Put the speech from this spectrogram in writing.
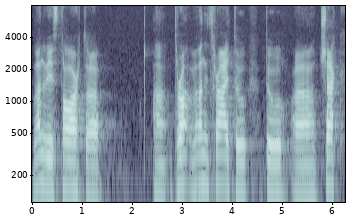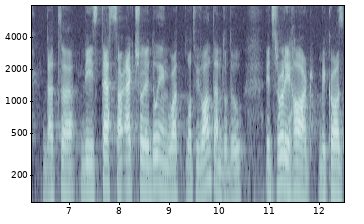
when we start, uh, uh, when we try to, to uh, check that these tests are actually doing what, what we want them to do, it's really hard because,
